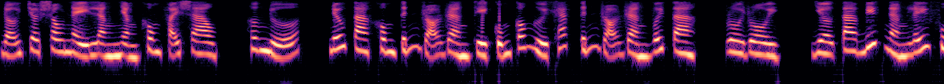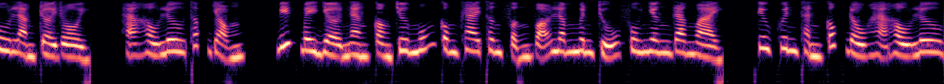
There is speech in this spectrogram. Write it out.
đỡ cho sau này lằng nhằng không phải sao, hơn nữa, nếu ta không tính rõ ràng thì cũng có người khác tính rõ ràng với ta, rồi rồi, giờ ta biết nàng lấy phu làm trời rồi, hạ hầu lưu thấp giọng, biết bây giờ nàng còn chưa muốn công khai thân phận võ lâm minh chủ phu nhân ra ngoài, tiêu khuyên thành cốc đầu hạ hầu lưu,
